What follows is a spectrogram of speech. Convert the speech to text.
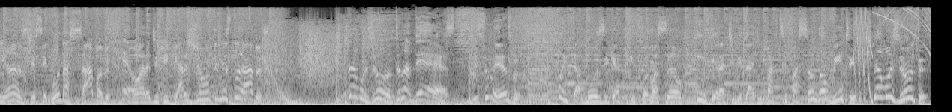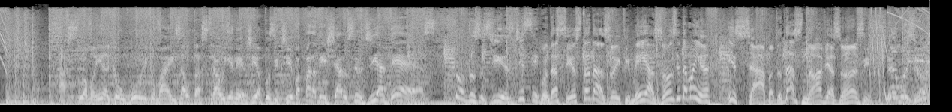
manhãs, de segunda a sábado, é hora de ficar junto e misturado. Tamo junto na 10. Isso mesmo. Muita música, informação, interatividade e participação do ouvinte. Tamo junto. A sua manhã com muito mais alto astral e energia positiva para deixar o seu dia 10. Todos os dias, de segunda a sexta, das 8 e meia às 11 da manhã. E sábado, das 9 às 11. Tamo junto.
